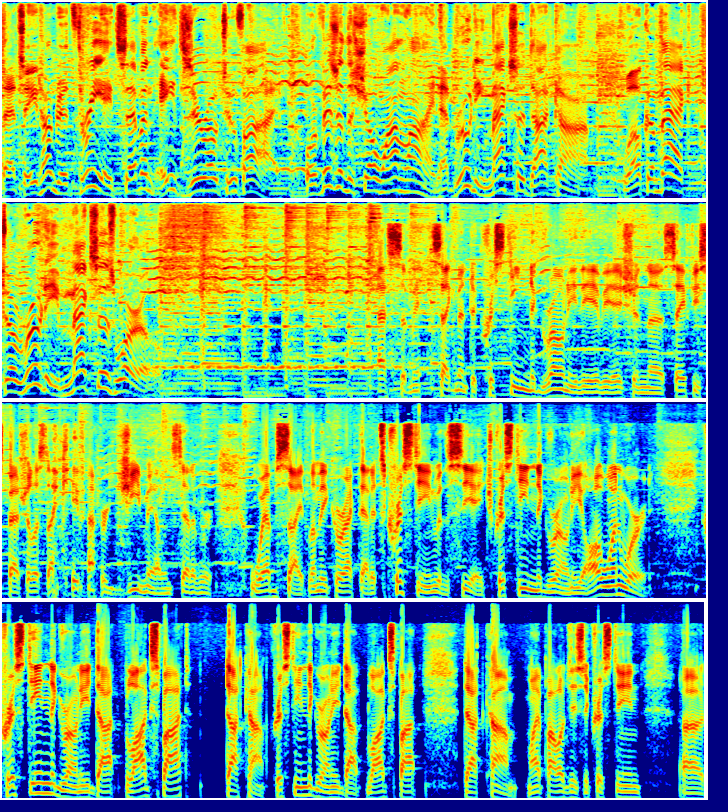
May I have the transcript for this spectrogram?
That's 800 387 8025. Or visit the show online at rudymaxa.com. Welcome back to Rudy Maxa's World. seg- segment to Christine Negroni, the aviation uh, safety specialist. I gave out her Gmail instead of her website. Let me correct that. It's Christine with a CH. Christine Negroni, all one word. ChristineNegroni.blogspot.com. ChristineNegroni.blogspot.com. My apologies to Christine. Uh,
